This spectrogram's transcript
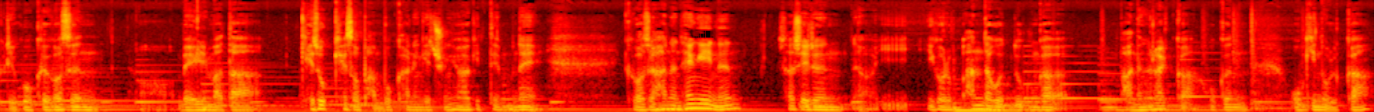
그리고 그것은 어, 매일마다 계속해서 반복하는 게 중요하기 때문에 그것을 하는 행위는 사실은 어, 이, 이걸 한다고 누군가 반응을 할까? 혹은 오긴 올까?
